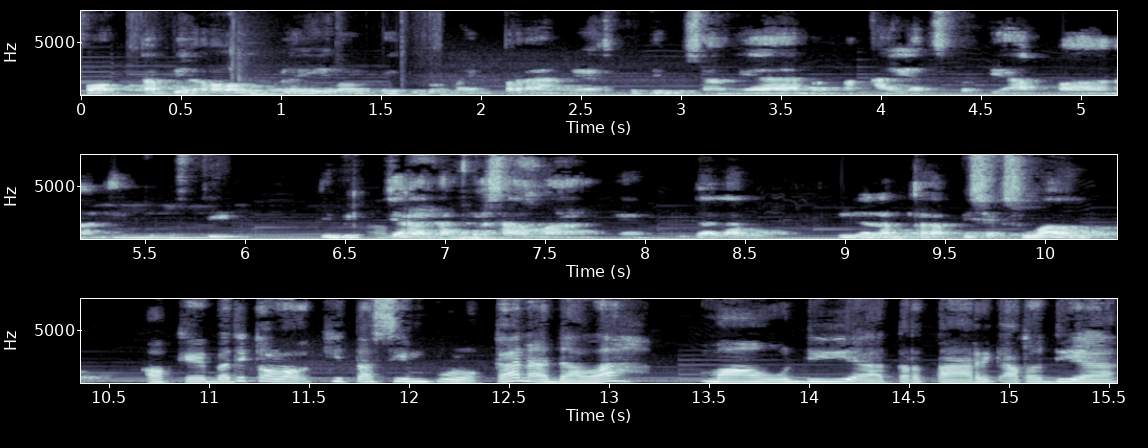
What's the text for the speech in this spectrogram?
for, tapi role play, role play itu bermain peran ya, seperti misalnya berpakaian seperti apa, dan itu mesti dibicarakan okay. bersama ya, di dalam di dalam terapi seksual. Oke, berarti kalau kita simpulkan adalah mau dia tertarik atau dia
